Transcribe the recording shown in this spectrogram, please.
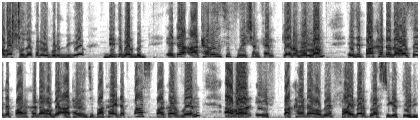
আবার সোজা করে উপরের দিকেও দিতে পারবেন। এটা আঠারো ইঞ্চি ফ্রিশন ফ্যান কেন বললাম? এই যে পাখাটা দেওয়া আছে, এটা পাখাটা হবে আঠারো ইঞ্চি পাখা, এটা পাঁচ পাখার ফ্যান আবার এই পাখাটা হবে ফাইবার প্লাস্টিকের তৈরি।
